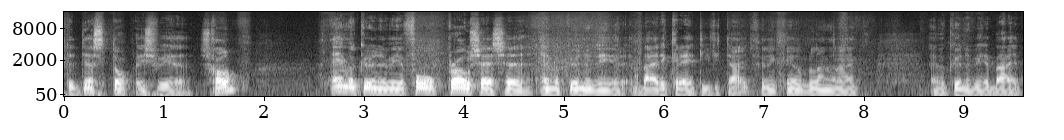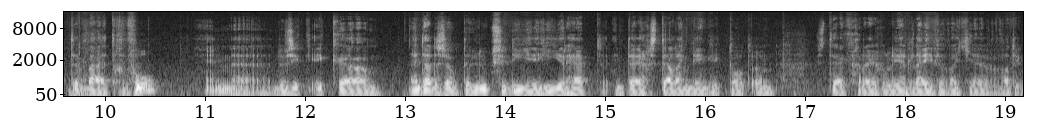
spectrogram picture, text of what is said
de desktop is weer schoon. En we kunnen weer vol processen en we kunnen weer bij de creativiteit, vind ik heel belangrijk. En we kunnen weer bij het, bij het gevoel. En, eh, dus ik, ik, eh, en dat is ook de luxe die je hier hebt, in tegenstelling denk ik tot een sterk gereguleerd leven wat je, wat ik,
